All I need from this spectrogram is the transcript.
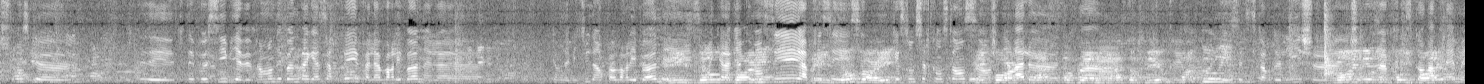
je pense que tout est, tout est possible. Il y avait vraiment des bonnes vagues à surfer. Il fallait avoir les bonnes. Elle, euh, comme d'habitude, il faut avoir les bonnes. Et c'est vrai qu'elle a bien commencé. Après, c'est une question de circonstances. En général, euh, des fois, euh, cette histoire de leash. euh, J'ai couru après le score après. Mais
